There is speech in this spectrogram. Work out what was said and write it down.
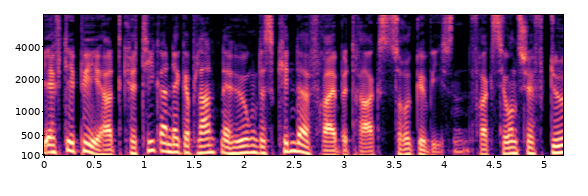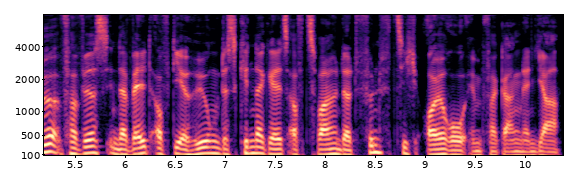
Die FDP hat Kritik an der geplanten Erhöhung des Kinderfreibetrags zurückgewiesen. Fraktionschef Dürr verwirs in der Welt auf die Erhöhung des Kindergelds auf 250 Euro im vergangenen Jahr.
